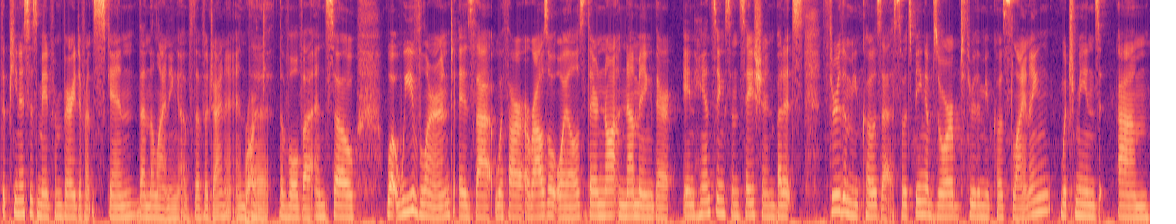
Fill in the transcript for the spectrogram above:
the penis is made from very different skin than the lining of the vagina and Right. the, the vulva. And so what we've learned is that with our arousal oils, they're not numbing, they're enhancing sensation, but it's through the mucosa. So it's being absorbed through the mucous lining, which means um,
